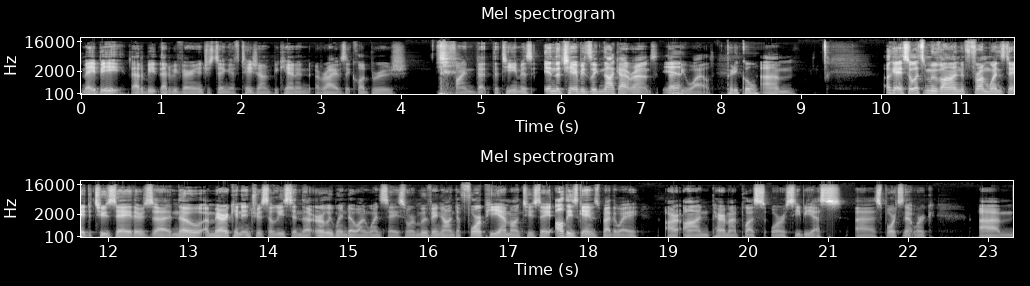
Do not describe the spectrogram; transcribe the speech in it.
Maybe that'd be that'd be very interesting if Tajon Buchanan arrives at Club Bruges, to find that the team is in the Champions League knockout rounds. Yeah. That'd be wild. Pretty cool. Um, okay, so let's move on from Wednesday to Tuesday. There's uh, no American interest, at least in the early window on Wednesday. So we're moving on to 4 p.m. on Tuesday. All these games, by the way, are on Paramount Plus or CBS uh, Sports Network. Um,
